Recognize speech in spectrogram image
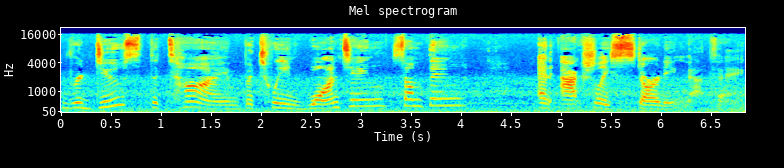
reduce the time between wanting something and actually starting that thing.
